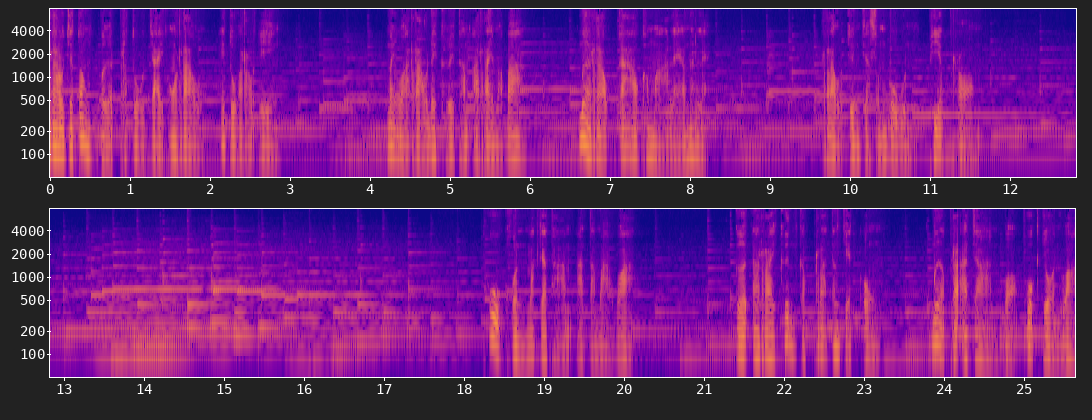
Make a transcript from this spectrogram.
เราจะต้องเปิดประตูใจของเราให้ตัวเราเอง ไม่ว่าเราได้เคยทำอะไรมาบ้าง เมื่อเราก้าวเข้ามาแล้วนั่นแหละ เราจึงจะสมบูรณ์เพียบพร้อม ผู้คนมักจะถามอาตมาว่า เกิดอะไรขึ้นกับพระทั้งเจ็ดองค์ เมื่อพระอาจารย์บอกพวกโจรว่า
